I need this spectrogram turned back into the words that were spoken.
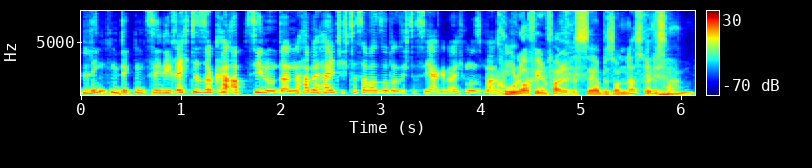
linken dicken Zeh die rechte Socke abziehen und dann habe, halte ich das aber so, dass ich das, ja genau, ich muss es mal Cool auf jeden Fall, ist sehr besonders, würde ich sagen.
